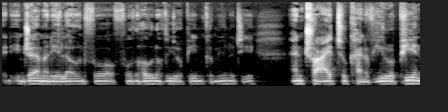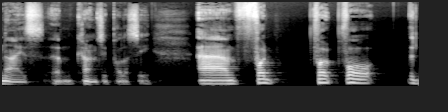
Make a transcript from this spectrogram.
in Germany alone for for the whole of the European community, and try to kind of Europeanize um, currency policy. Um, for for for the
